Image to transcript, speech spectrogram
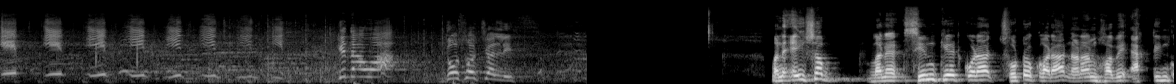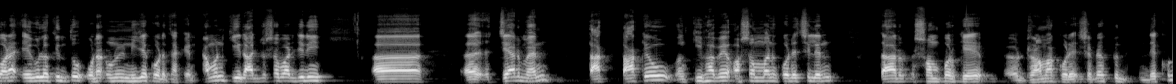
कित कित कित कित कित कित कित कित कितना हुआ दो सौ चालीस মানে এইসব মানে সিন ক্রিয়েট করা, ছোট করা নানান ভাবে অ্যাক্টিং করা, এগুলো কিন্তু ওনার উনি নিজে করে থাকেন। এমনকি রাজ্যসভার যিনি চেয়ারম্যান তাকেও কীভাবে অসম্মান করেছিলেন তার সম্পর্কে ড্রামা করে, সেটা একটু দেখুন।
